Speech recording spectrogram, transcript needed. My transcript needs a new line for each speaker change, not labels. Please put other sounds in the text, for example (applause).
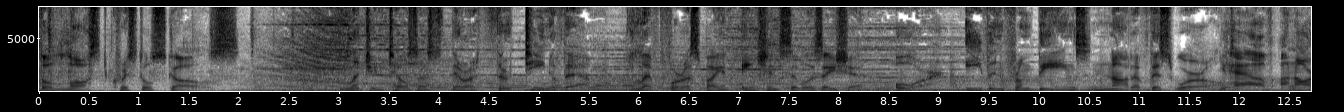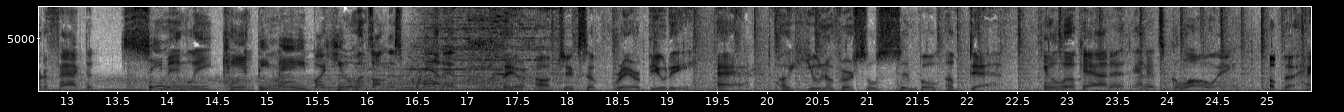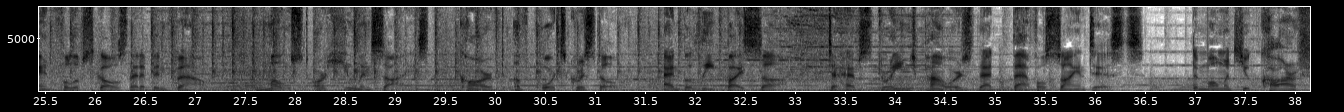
The Lost Crystal Skulls. Legend tells us there are 13 of them left for us by an ancient civilization or even from beings not of this world.
You have an artifact that seemingly can't be made by humans on this planet.
They are objects of rare beauty and a universal symbol of death.
You look at it and it's glowing.
Of the handful of skulls that have been found, most are human sized, carved of quartz crystal, and believed by some to have strange powers that baffle scientists.
The moment you carve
